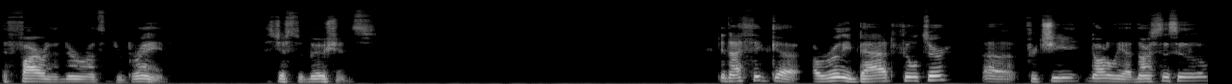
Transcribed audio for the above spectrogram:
the firing of the neurons in your brain. It's just emotions. And I think uh, a really bad filter uh, for chi, not only a narcissism,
